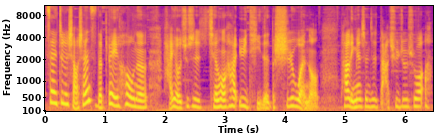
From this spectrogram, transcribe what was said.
在这个小山子的背后呢，还有就是乾隆他御题的诗文哦，它里面甚至打趣就是说啊，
